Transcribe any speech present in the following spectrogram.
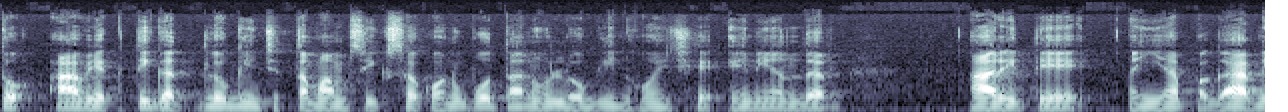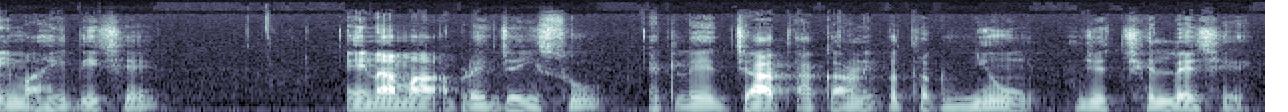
તો આ વ્યક્તિગત લોગિન છે, તમામ શિક્ષકોનું પોતાનું લોગિન હોય છે. એની અંદર આ રીતે અહીંયા પગારની માહિતી છે. એનામાં આપણે જઈશું, એટલે જાત આકારણી પત્રક ન્યૂ જે છેલ્લે છે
